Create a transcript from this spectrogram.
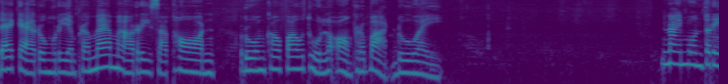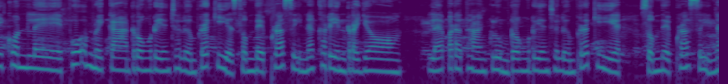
ได้แก่โรงเรียนพระแม่มารีสาธรรวมเข้าเฝ้าทูลละอองพระบาทด้วยนายมนตรีคนเล ผู้อำนวยการโรงเรียนเฉลิมพระเกียรติสมเด็จพระศรีนครินทร์ระยอง และประธานกลุ่มโรงเรียนเฉลิมพระเกียรติ สมเด็จพระศรีน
